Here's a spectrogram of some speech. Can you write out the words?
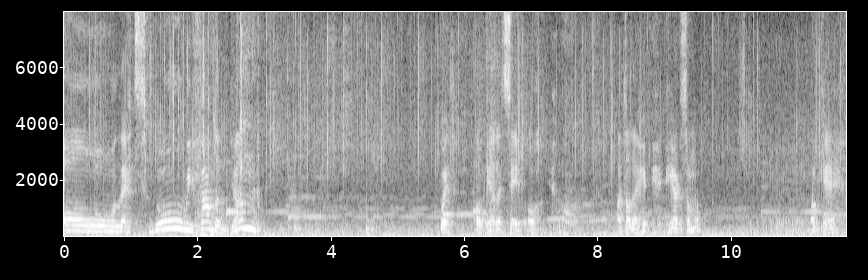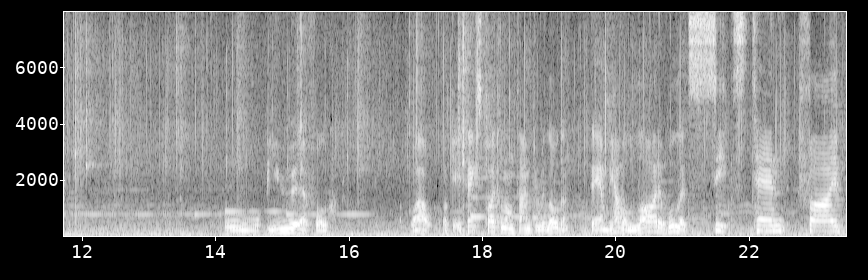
Oh, let's go. We found a gun. Wait. Okay, let's save. Oh, I thought I he heard someone. Okay. Oh, beautiful. Wow, okay, it takes quite a long time to reload them. Damn, we have a lot of bullets. 6, 10, 5.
